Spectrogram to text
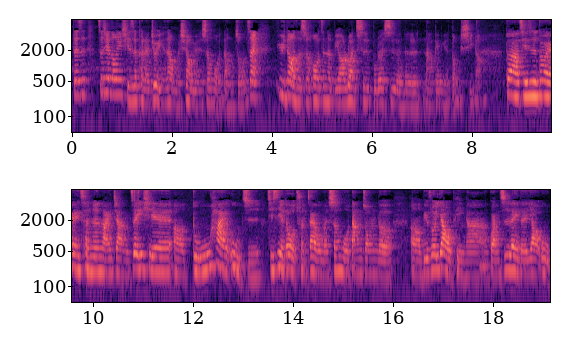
但是这些东西其实可能就已经在我们校园生活当中，在遇到的时候，真的不要乱吃不认识人的人拿给你的东西啦。对啊，其实对成人来讲，这一些呃毒害物质，其实也都有存在我们生活当中的呃，比如说药品啊、管制类的药物，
